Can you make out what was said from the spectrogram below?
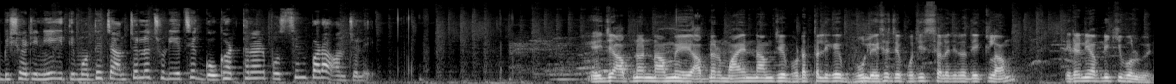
বিষয়টি নিয়ে ইতিমধ্যে চাঞ্চল্য ছড়িয়েছে গোঘাট থানার পশ্চিমপাড়া অঞ্চলে। এই যে আপনার নামে আপনার মায়ের নাম যে ভোটার তালিকায় ভুল এসেছে পঁচিশ সালে যেটা দেখলাম এটা নিয়ে আপনি কি বলবেন?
